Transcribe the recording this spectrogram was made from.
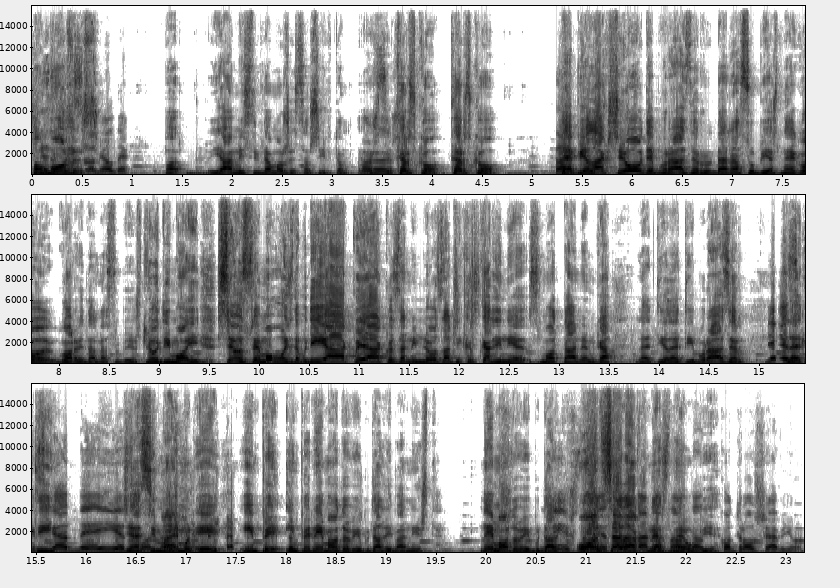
Pa možeš. Pa, ja mislim da može sa shiftom. E, shiftom. Krsko, Krsko. Tebi je lakše ovdje po razeru da nas ubiješ nego gore da nas ubiješ. Ljudi moji, sve u svemu ovo da bude jako, jako zanimljivo. Znači Krskadin je smotan, em ga, leti, leti burazer, Gdje je leti. Krskadne, ej, je Gdje si smotan. majmun, e, Impe, Impe, nema od ovih budali ba ništa. Nema od ovih budali, Ništa on sada nas ne ubije. Kontroliše avion.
